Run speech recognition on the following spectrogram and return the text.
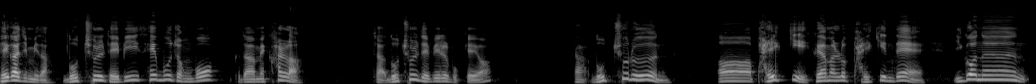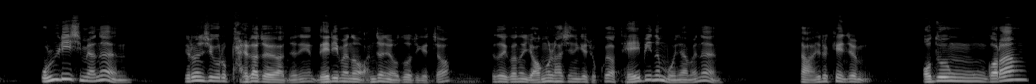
3 가지입니다. 노출 대비, 세부 정보, 그 다음에 컬러. 자 노출 대비를 볼게요. 자 노출은 어 밝기 그야말로 밝기인데 이거는 올리시면은 이런 식으로 밝아져요 완전히. 내리면은 완전히 어두워지겠죠. 그래서 이거는 0을 하시는 게 좋고요. 대비는 뭐냐면은 자 이렇게 좀 어두운 거랑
